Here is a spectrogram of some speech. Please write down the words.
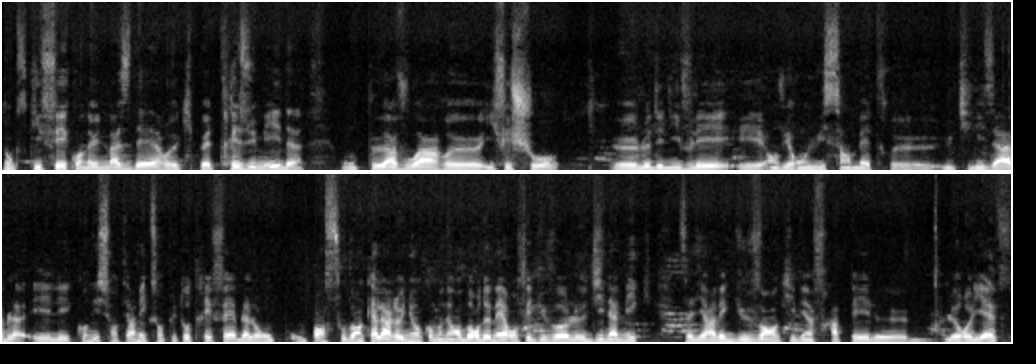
donc, ce qui fait qu'on a une masse d'air euh, qui peut être très humide. On peut avoir, euh, il fait chaud, euh, le dénivelé est environ 800 mètres utilisable et les conditions thermiques sont plutôt très faibles. Alors, on, pense souvent qu'à la Réunion, comme on est en bord de mer, on fait du vol dynamique, c'est-à-dire avec du vent qui vient frapper le, le relief.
